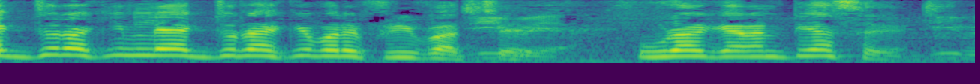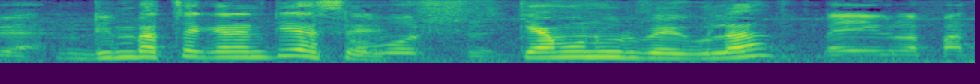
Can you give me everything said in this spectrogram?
এক জোড়া কিনলে এক জোড়া একেবারে ফ্রি পাচ্ছে। উড়ার গ্যারান্টি আছে? ডিম বাচ্চা গ্যারান্টি আছে? অবশ্যই। কেমন উড়বে এগুলা? ভাই এগুলো পাঁচ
